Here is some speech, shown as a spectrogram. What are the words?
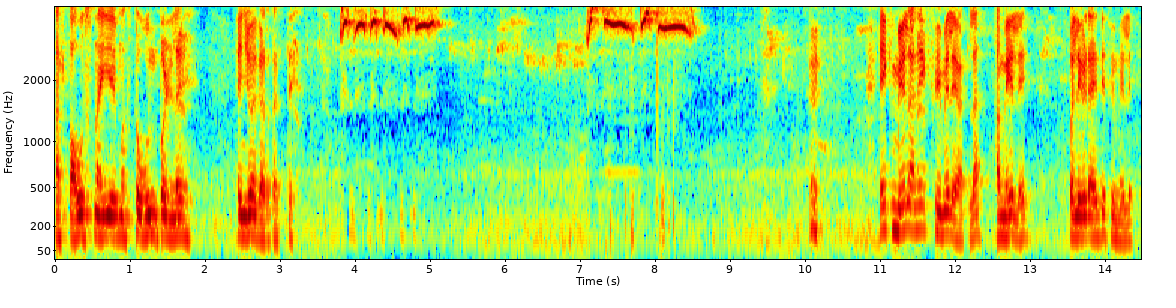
आज पाऊस नाही आहे मस्त ऊन पडलं आहे एन्जॉय करतात ते. एक मेल आणि एक फिमेल आहे यातला हा मेल आहे. पलीकडे आहे ती फिमेल आहे.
